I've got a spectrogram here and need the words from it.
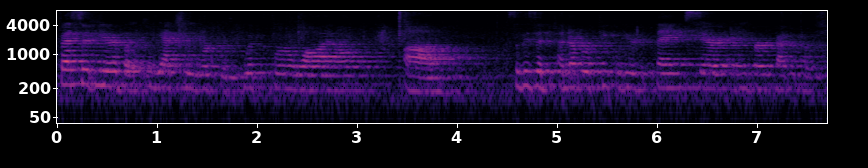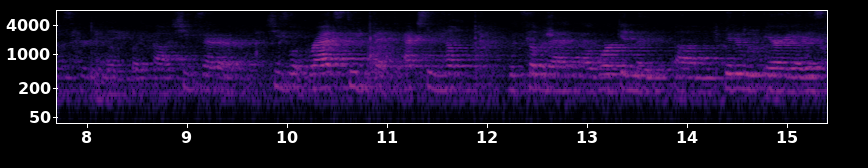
professor here, but he actually worked with GWIP for a while. Um, so there's a, a number of people here to thank. Sarah Edinburgh, I don't know if she's here today, but uh, she's a, she's a grad student that actually helped with some of that uh, work in the um, Bitterroot area. There's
